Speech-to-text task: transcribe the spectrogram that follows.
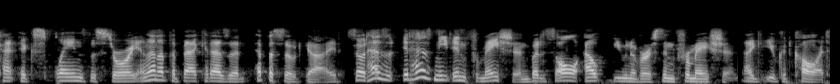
kind of explains the story. And then at the back, it has an episode guide. So it has it has neat information, but it's all out universe information, like you could call it.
